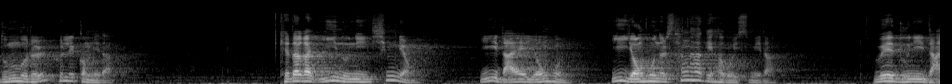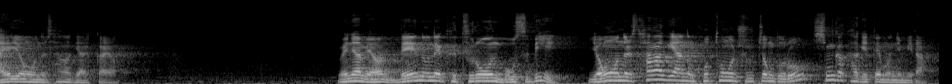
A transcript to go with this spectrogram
눈물을 흘릴 겁니다. 게다가 이 눈이 심령, 이 나의 영혼, 이 영혼을 상하게 하고 있습니다. 왜 눈이 나의 영혼을 상하게 할까요? 왜냐하면 내 눈에 그 들어온 모습이 영혼을 상하게 하는 고통을 줄 정도로 심각하기 때문입니다.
